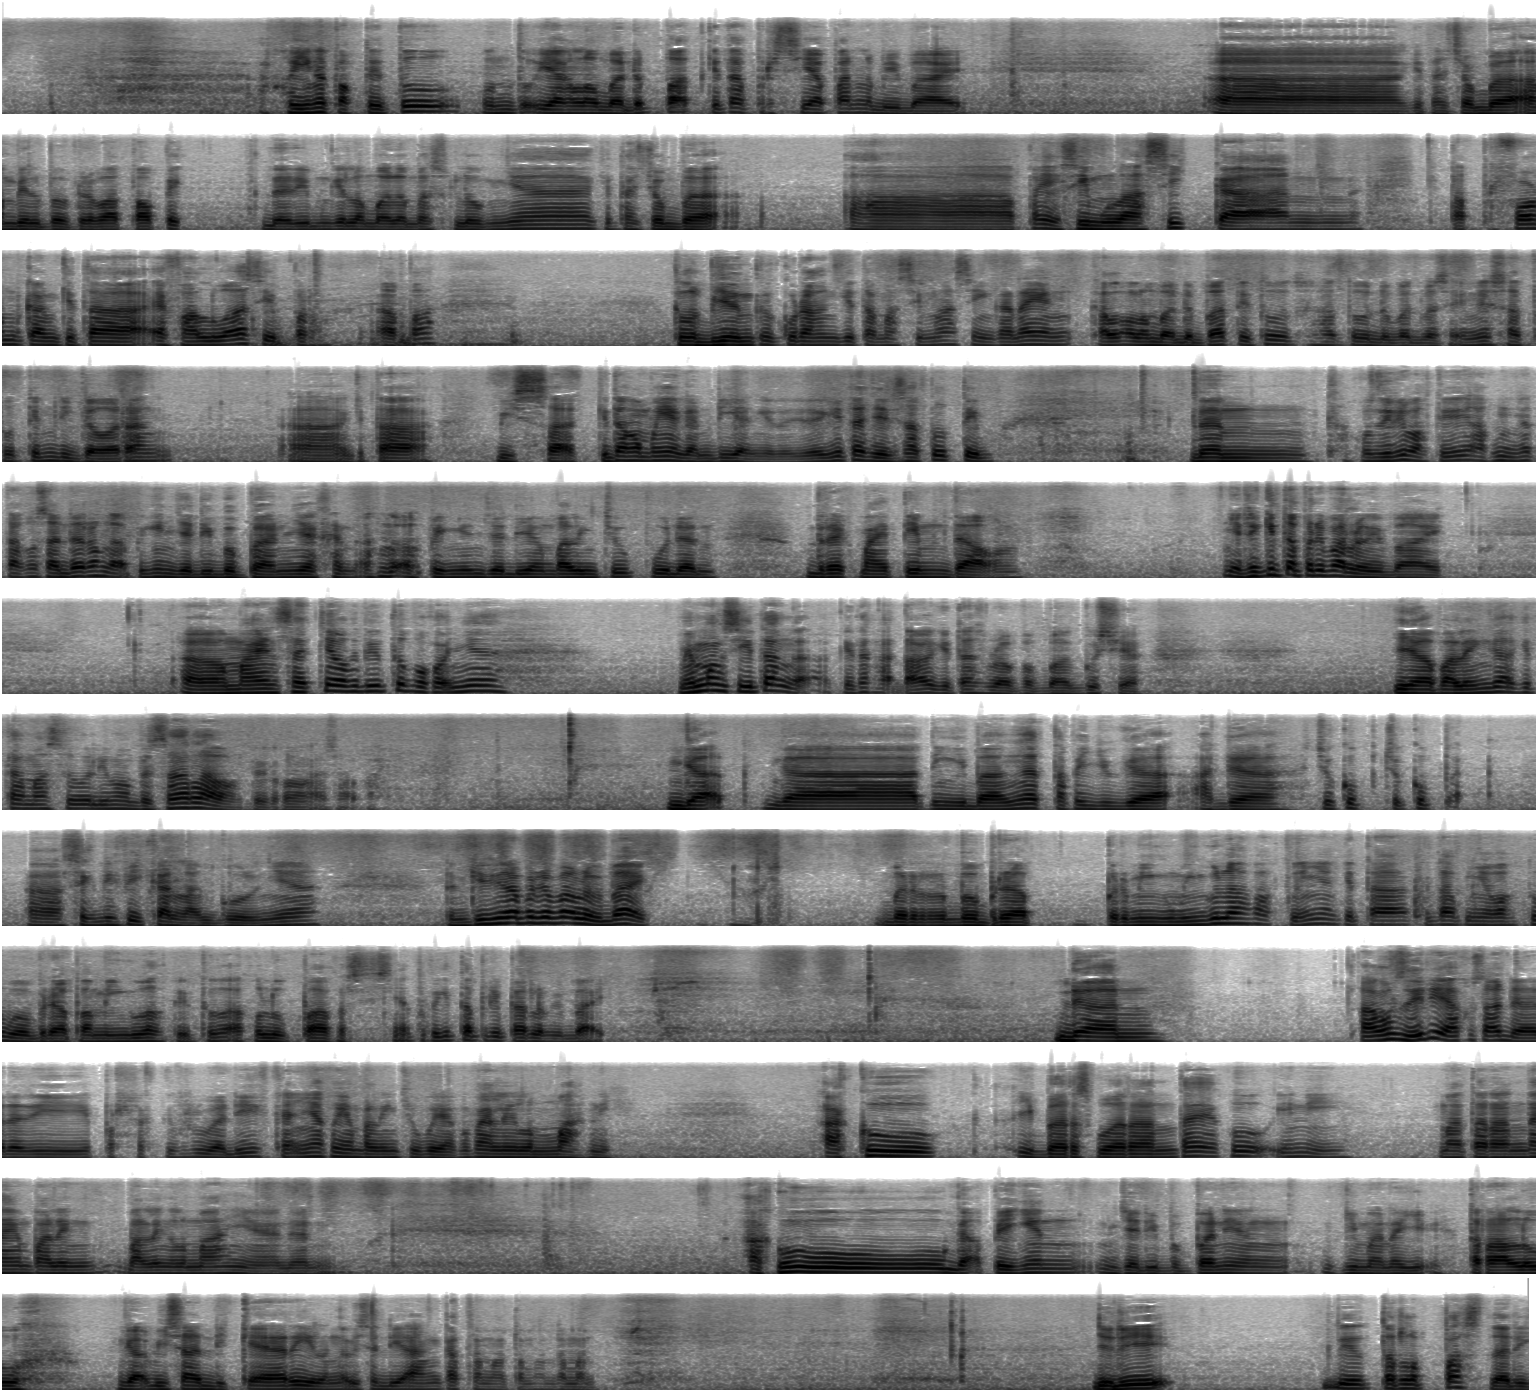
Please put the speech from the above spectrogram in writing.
aku ingat waktu itu untuk yang lomba debat kita persiapan lebih baik. Uh, kita coba ambil beberapa topik dari mungkin lomba-lomba sebelumnya kita coba uh, apa ya simulasikan kita performkan kita evaluasi per apa kelebihan kekurangan kita masing-masing. Karena yang kalau lomba debat itu satu debat bahasa Inggris satu tim tiga orang uh, kita bisa kita ngomongnya gantian gitu. Jadi kita jadi satu tim. Dan aku sendiri waktu itu aku ingat aku sadar nggak pengen jadi bebannya kan. Nggak pengen jadi yang paling cupu dan drag my team down. Jadi kita prepare lebih baik uh, mindsetnya waktu itu pokoknya memang sih kita nggak kita nggak tahu kita seberapa bagus ya. Ya paling nggak kita masuk lima besar lah waktu itu kalau nggak salah. Nggak nggak tinggi banget tapi juga ada cukup cukup uh, signifikan lah goalnya. Dan kita prepare lebih baik. Ber, beberapa berminggu-minggu lah waktunya. Kita kita punya waktu beberapa minggu waktu itu. Aku lupa persisnya tapi kita prepare lebih baik. Dan aku sendiri aku sadar dari perspektif pribadi kayaknya aku yang paling cupu ya aku paling lemah nih. Aku ibarat sebuah rantai aku ini mata rantai yang paling paling lemahnya dan aku nggak pengen menjadi beban yang gimana terlalu nggak bisa di carry lah nggak bisa diangkat sama teman-teman. Jadi terlepas dari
